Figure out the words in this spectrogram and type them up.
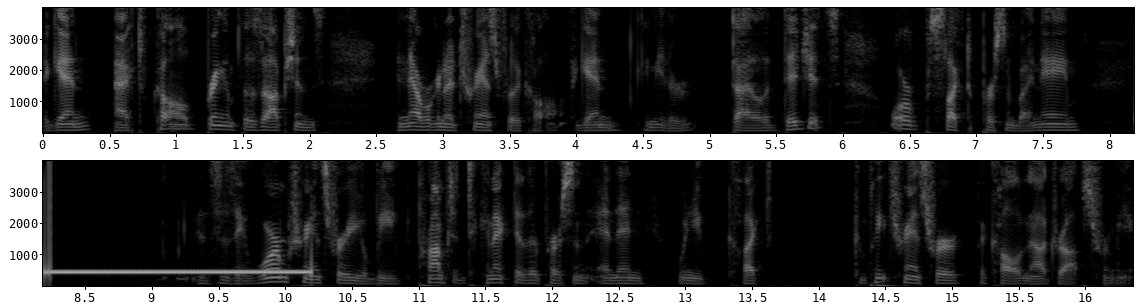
Again, active call, bring up those options, and now we're going to transfer the call. Again, you can either dial the digits or select a person by name. This is a warm transfer. You'll be prompted to connect to the person, and then when you collect complete transfer, the call now drops from you.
